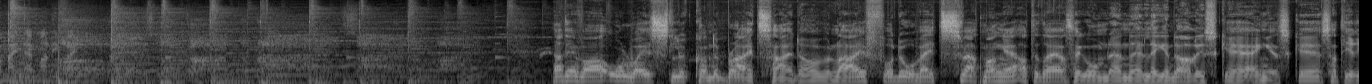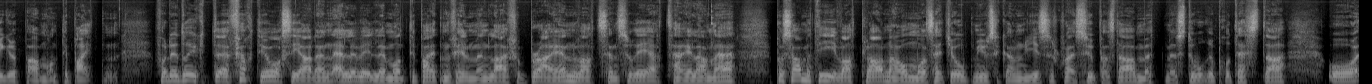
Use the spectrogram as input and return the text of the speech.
never make that money back. Ja, Det var 'Always Look on the Bright Side of Life', og da vet svært mange at det dreier seg om den legendariske engelske satiregruppa Monty Python. For det er drygt 40 år siden den elleville Monty Python-filmen 'Life of Brian' ble sensurert her i landet. På samme tid ble planer om å sette opp musicalen 'Jesus Christ Superstar' møtt med store protester, og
